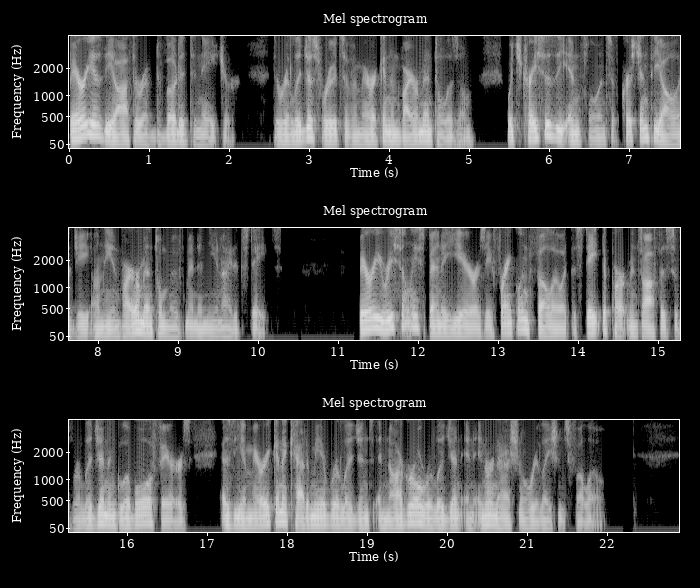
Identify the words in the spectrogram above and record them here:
Berry is the author of Devoted to Nature The Religious Roots of American Environmentalism which traces the influence of Christian theology on the environmental movement in the United States. Berry recently spent a year as a Franklin Fellow at the State Department's Office of Religion and Global Affairs as the American Academy of Religion's inaugural Religion and International Relations Fellow.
